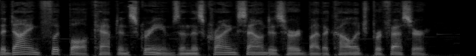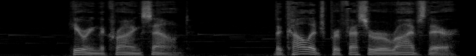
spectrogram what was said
The dying football captain screams and this crying sound is heard by the college professor. Hearing the crying sound. The college professor arrives there,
